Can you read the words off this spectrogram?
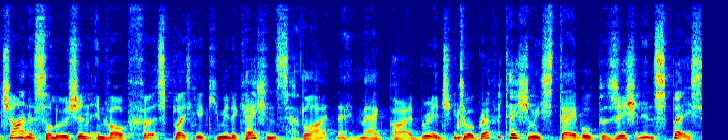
China's solution involved first placing a communications satellite named Magpie Bridge into a gravitationally stable position in space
